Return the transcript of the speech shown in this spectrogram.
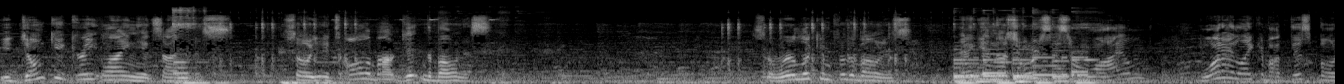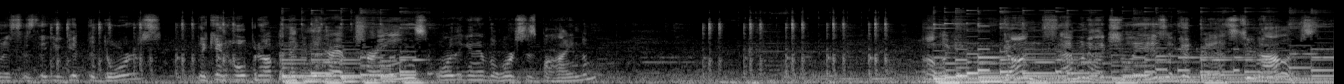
You don't get great line hits on this. So it's all about getting the bonus. So we're looking for the bonus. And again, those horses are wild. What I like about this bonus is that you get the doors. They can open up and they can either have trains or they can have the horses behind them. Oh, look at guns. That one actually is a good bet. That's $2.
